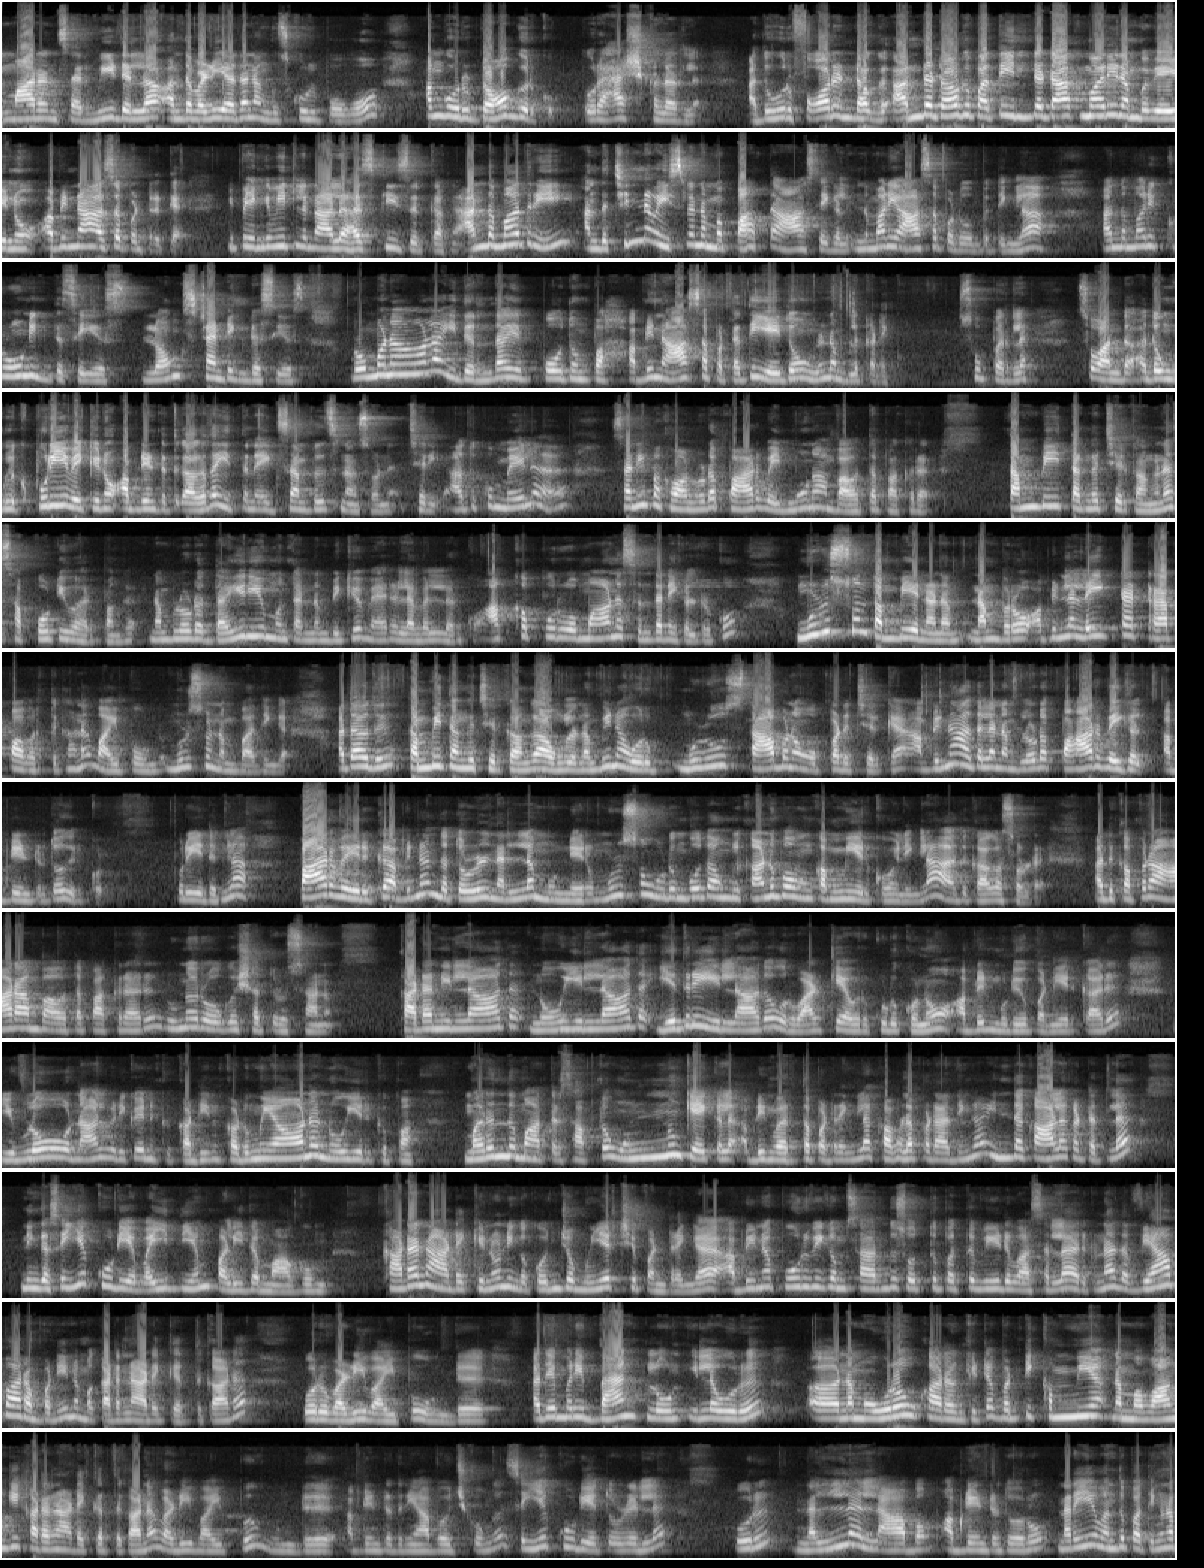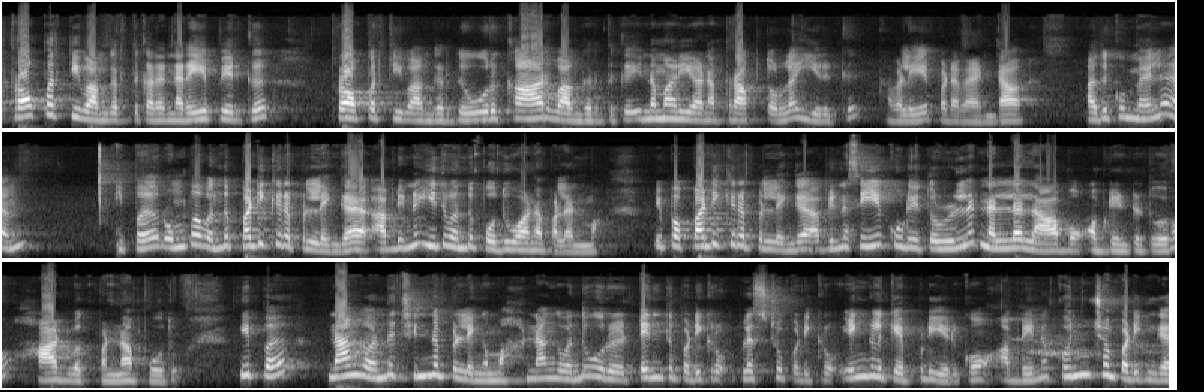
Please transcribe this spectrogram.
மாறன் சார் வீடெல்லாம் அந்த வழியாக தான் நாங்கள் ஸ்கூல் போவோம். அங்கே ஒரு டாக் இருக்கும். ஒரு ஆஷ் கலரில் அது ஒரு ஃபாரின் டாக் அந்த டாக் பார்த்து இந்த டாக் மாதிரி நம்ம வேணும் அப்படின்னு நான் ஆசைப்பட்டிருக்கேன். இப்போ எங்கள் வீட்டில் நாலு ஹஸ்கீஸ் இருக்காங்க. அந்த மாதிரி அந்த சின்ன வயசில் நம்ம பார்த்த ஆசைகள் இந்த மாதிரி ஆசைப்படுவோம் பார்த்தீங்களா அந்த மாதிரி chronic desires long standing desires ரொம்ப நாளாக இது இருந்தால் போதும்பா அப்படின்னு ஆசைப்பட்டது ஏதோ ஒன்று நம்மளுக்கு கிடைக்கும். சூப்பரில் ஸோ அந்த அது உங்களுக்கு புரிய வைக்கணும் அப்படின்றதுக்காக தான் இத்தனை எக்ஸாம்பிள்ஸ் நான் சொன்னேன். சரி அதுக்கும் மேலே சனி பகவானோட பார்வை மூணாம் பாவத்தை பார்க்குறார். தம்பி தங்கச்சி இருக்காங்கன்னா சப்போர்ட்டிவாக இருப்பாங்க. நம்மளோட தைரியமும் தன்னம்பிக்கையும் வேறு லெவலில் இருக்கும். ஆக்கப்பூர்வமான சிந்தனைகள் இருக்கும். முழுசும் தம்பியை நான் நம்புகிறோம் அப்படின்னா லைட்டாக ட்ராப் ஆகிறதுக்கான வாய்ப்பு உண்டு. முழுசும் நம்பாதீங்க. அதாவது தம்பி தங்கச்சி இருக்காங்க அவங்கள நம்பி நான் ஒரு முழு ஸ்தாபனம் ஒப்படைச்சிருக்கேன் அப்படின்னா அதில் நம்மளோட பார்வைகள் அப்படின்றதும் இருக்கும். புரியுதுங்களா? பார்வை இருக்குது அப்படின்னா அந்த தொழில் நல்லா முன்னேறும். முழுசும் விடும்போது அவங்களுக்கு அனுபவம் கம்மி இருக்கும் இல்லைங்களா? அதுக்காக சொல்கிறேன் அதுக்கப்புறம் ஆறாம் பாவத்தை பார்க்குறாரு. ருணரோக சத்ருசானம் கடன் இல்லாத நோய் இல்லாத எதிரி இல்லாத ஒரு வாழ்க்கையை அவர் கொடுக்கணும் அப்படின்னு முடிவு பண்ணியிருக்காரு. இவ்வளோ நாள் வரைக்கும் எனக்கு கடின கடுமையான நோய் இருக்குப்பா. மருந்து மாத்திரை சாப்பிட்டோம் ஒன்றும் கேட்கல அப்படின்னு வருத்தப்படுறீங்களா? கவலைப்படாதீங்க. இந்த காலகட்டத்தில் நீங்கள் செய்யக்கூடிய வைத்தியம் பலிதமாகும். கடன் அடைக்கணும் நீங்கள் கொஞ்சம் முயற்சி பண்ணுறீங்க அப்படின்னா பூர்வீகம் சார்ந்து சொத்து பத்து வீடு வாசல்லாம் இருக்குன்னா அதை வியாபாரம் பண்ணி நம்ம கடனை அடைக்கிறதுக்கான ஒரு வழி வாய்ப்பு உண்டு. அதே மாதிரி பேங்க் லோன் இல்லை ஒரு நம்ம உறவுக்காரங்கிட்ட வட்டி கம்மியாக நம்ம வாங்கி கடனை அடைக்கிறதுக்கான வழி வாய்ப்பு உண்டு. அப்படின்றது ஞாபகம் வச்சுக்கோங்க. செய்யக்கூடிய தொழிலில் ஒரு நல்ல லாபம் அப்படின்றது வரும். நிறைய வந்து பார்த்திங்கன்னா ப்ராப்பர்ட்டி வாங்குறதுக்கான நிறைய பேருக்கு ப்ராப்பர்ட்டி வாங்குறது ஒரு கார் வாங்குறதுக்கு இந்த மாதிரியான பிராப்தம்லாம் இருக்குது கவலையே பட வேண்டாம். அதுக்கும் மேலே இப்போ ரொம்ப வந்து படிக்கிற பிள்ளைங்க அப்படின்னா இது வந்து பொதுவான பலன்மா. இப்போ படிக்கிற பிள்ளைங்க அப்படின்னா செய்யக்கூடிய தொழிலில் நல்ல லாபம் அப்படின்றது வரும். ஹார்ட் ஒர்க் பண்ணால் போதும். இப்போ நாங்கள் வந்து சின்ன பிள்ளைங்கம்மா. நாங்கள் வந்து ஒரு டென்த்து படிக்கிறோம் ப்ளஸ் டூ படிக்கிறோம். எங்களுக்கு எப்படி இருக்கும் அப்படின்னா கொஞ்சம் படிங்க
